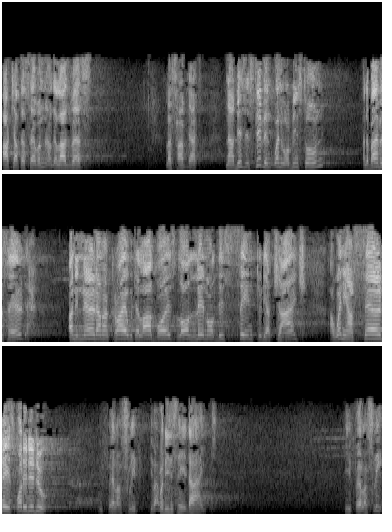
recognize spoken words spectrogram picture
Acts chapter 7 and the last verse. Let's have that. Now this is Stephen when he was being stoned. And the Bible said, and he knelt down and cried with a loud voice, Lord, lay not this sin to their charge. And when he had said this, what did he do? He fell asleep. The Bible didn't say he died. He fell asleep.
